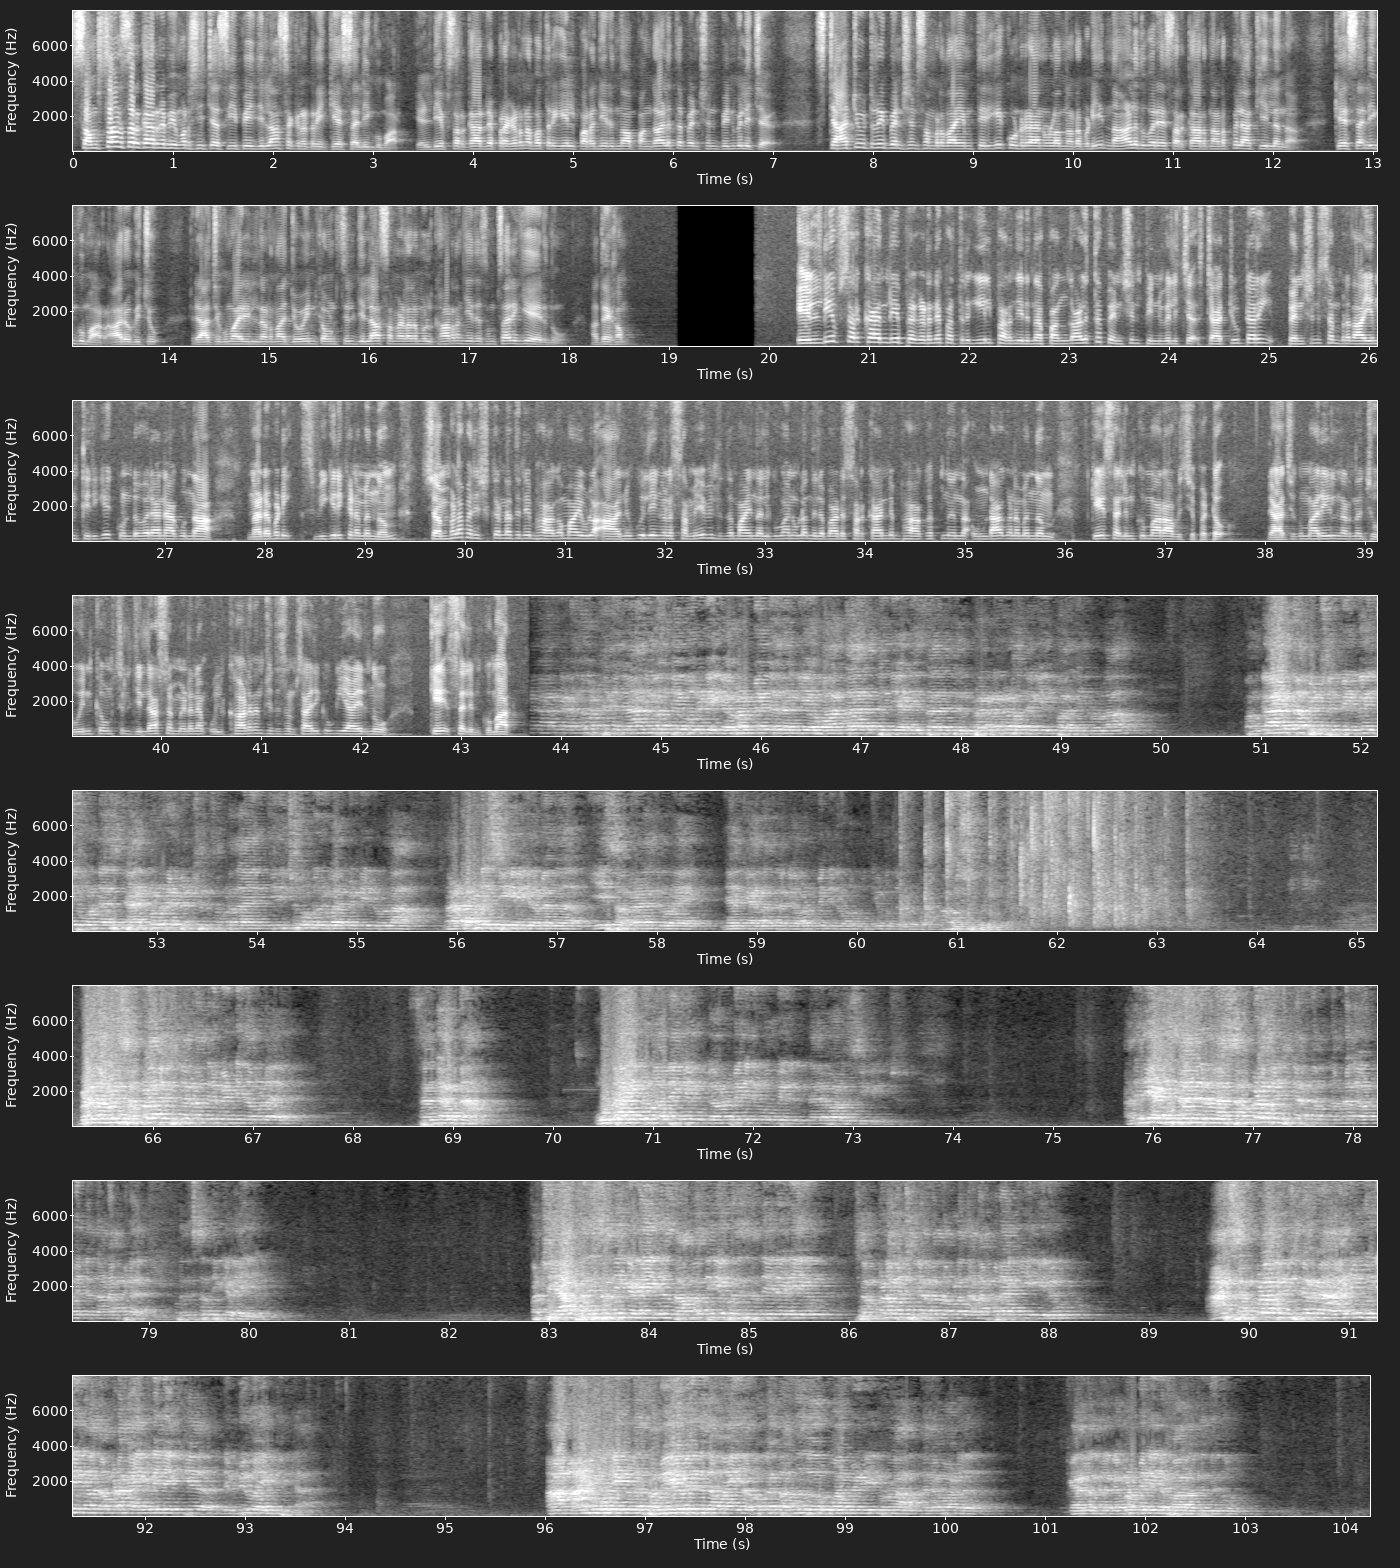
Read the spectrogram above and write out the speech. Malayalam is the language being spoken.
സംസ്ഥാന സർക്കാരിനെ വിമർശിച്ച സി പി ഐ ജില്ലാ secretary K Salimkumar. L D F സർക്കാരിന്റെ പ്രകടന പത്രികയിൽ പറഞ്ഞിരുന്ന പങ്കാളിത്ത പെൻഷൻ പിൻവലിച്ച് സ്റ്റാറ്റ്യൂട്ടറി പെൻഷൻ സമ്പ്രദായം തിരികെ കൊണ്ടുവരാനുള്ള നടപടി നാളിതുവരെ സർക്കാർ നടപ്പിലാക്കിയില്ലെന്ന് കെ സലീംകുമാർ ആരോപിച്ചു. രാജകുമാരിയിൽ നടന്ന ജോയിന്റ് കൗൺസിൽ ജില്ലാ സമ്മേളനം ഉദ്ഘാടനം ചെയ്ത് സംസാരിക്കുകയായിരുന്നു അദ്ദേഹം. എൽ ഡി എഫ് സർക്കാരിന്റെ പ്രകടന പത്രികയിൽ പറഞ്ഞിരുന്ന പങ്കാളിത്ത പെൻഷൻ പിൻവലിച്ച് സ്റ്റാറ്റ്യൂട്ടറി പെൻഷൻ സമ്പ്രദായം തിരികെ കൊണ്ടുവരാനാകുന്ന നടപടി സ്വീകരിക്കണമെന്നും ശമ്പള പരിഷ്കരണത്തിന്റെ ഭാഗമായുള്ള ആനുകൂല്യങ്ങൾ സമയബന്ധിതമായി നൽകുവാനുള്ള നിലപാട് സർക്കാരിന്റെ ഭാഗത്തുനിന്ന് ഉണ്ടാകണമെന്നും കെ സലിംകുമാർ ആവശ്യപ്പെട്ടു. രാജകുമാരിയിൽ നടന്ന ജോയിന്റ് കൗൺസിൽ ജില്ലാ സമ്മേളനം ഉദ്ഘാടനം ചെയ്ത് സംസാരിക്കുകയായിരുന്നു കെ സലിംകുമാർ. ഗവൺമെന്റ് നൽകിയ വാഗ്ദാനത്തിന്റെ അടിസ്ഥാനത്തിൽ പ്രകടന പങ്കാളിത്ത പെൻഷൻ പിൻവലിച്ചുകൊണ്ട് സ്റ്റാറ്റ്യൂട്ടറി പെൻഷൻ സമ്പ്രദായം തിരിച്ചു കൊണ്ടുവരുവാൻ വേണ്ടിയിട്ടുള്ള നടപടി സ്വീകരിക്കണമെന്ന് ഈ സമ്മേളനത്തിലൂടെ ഞാൻ കേരളത്തിലെ ഗവൺമെന്റിനോട് മുഖ്യമന്ത്രിയോടും ആവശ്യപ്പെടുന്നു ഇവിടെ നമ്മൾ ശമ്പള പരിഷ്കരണത്തിന് വേണ്ടി നമ്മുടെ സംഘടന കൂട്ടായിട്ടും അല്ലെങ്കിൽ ഗവൺമെന്റിന് മുമ്പിൽ നിലപാട് സ്വീകരിച്ചു. അതിന്റെ അടിസ്ഥാനത്തിലുള്ള ശമ്പള പരിഷ്കരണം നമ്മുടെ ഗവൺമെന്റ് നടപ്പിലാക്കി. പ്രതിസന്ധിക്കിടയിലും പക്ഷെ ആ പ്രതിസന്ധിക്കിടയിലും സാമ്പത്തിക പ്രതിസന്ധിയുടെ ഇടയിലും ശമ്പള പരിഷ്കരണം നമ്മൾ നടപ്പിലാക്കിയെങ്കിലും ആ ശമ്പള പരിഷ്കരണ ആനുകൂല്യങ്ങൾ നമ്മുടെ കൈകളിലേക്ക് ലഭ്യമായിട്ടില്ല. ആ ആനുകൂല്യങ്ങൾ സമയബന്ധിതമായി നമുക്ക് തന്നു തീർക്കുവാൻ വേണ്ടിയിട്ടുള്ള നിലപാട് കേരളത്തിലെ ഗവൺമെന്റിന്റെ ഭാഗത്ത് നിന്നും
